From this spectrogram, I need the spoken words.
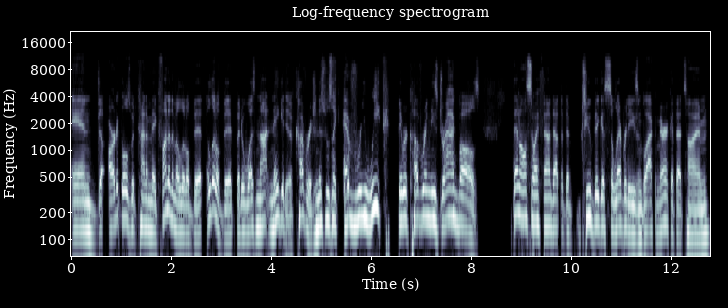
And the articles would kind of make fun of them a little bit, a little bit, but it was not negative coverage. And this was like every week they were covering these drag balls. Then also, I found out that the two biggest celebrities in Black America at that time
